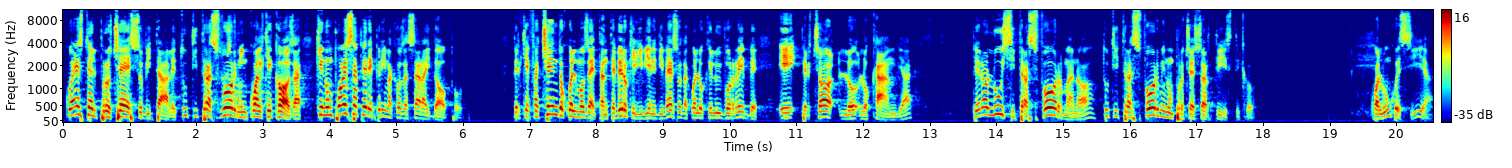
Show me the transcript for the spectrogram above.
Questo è il processo vitale, tu ti trasformi in qualche cosa che non puoi sapere prima cosa sarai dopo perché facendo quel Mosè, tant'è vero che gli viene diverso da quello che lui vorrebbe e perciò lo, lo cambia, però lui si trasforma, no? Tu ti trasformi in un processo artistico, qualunque sia.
